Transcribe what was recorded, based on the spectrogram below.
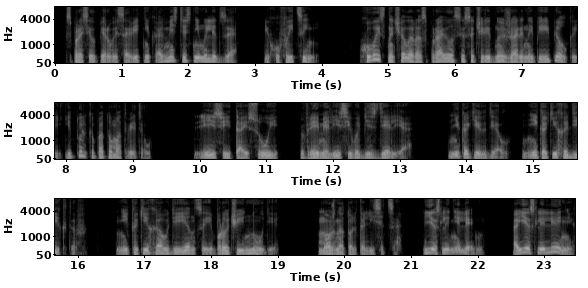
— спросил первый советник, а вместе с ним и Лидзе, и Хуфэй Цинь. Хувей сначала расправился с очередной жареной перепелкой и только потом ответил. «Лисий Тайсуй — время лисьего безделья. Никаких дел, никаких эдиктов, никаких аудиенций и прочей нуди. Можно только лиситься, если не лень. А если лень,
